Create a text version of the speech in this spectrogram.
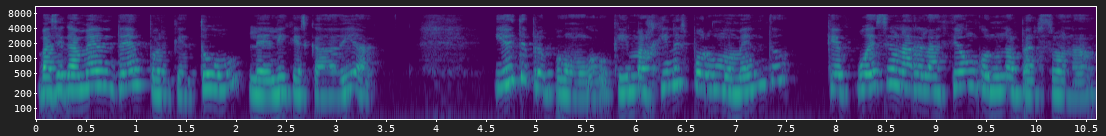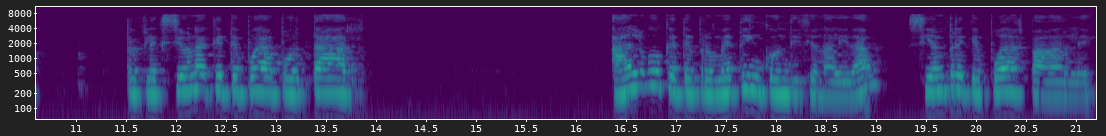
Básicamente porque tú le eliges cada día. Y hoy te propongo que imagines por un momento que fuese una relación con una persona. Reflexiona qué te puede aportar algo que te promete incondicionalidad siempre que puedas pagarle,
